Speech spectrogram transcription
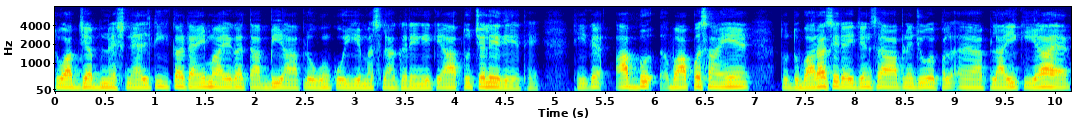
तो आप जब नेशनैलिटी का टाइम आएगा, तब भी आप लोगों को ये मसला करेंगे कि आप तो चले गए थे, ठीक है? अब वापस आए हैं तो दोबारा से रेजिडेंस आपने जो अप्लाई किया है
